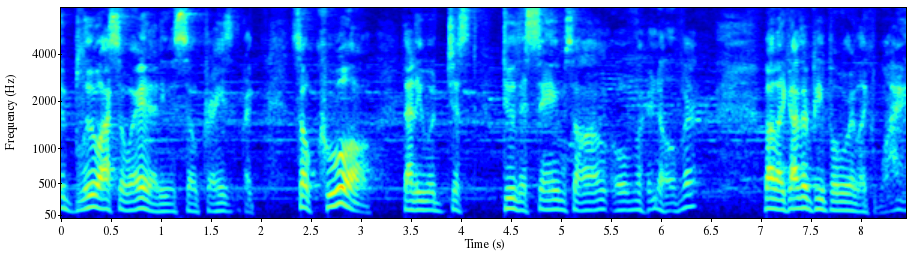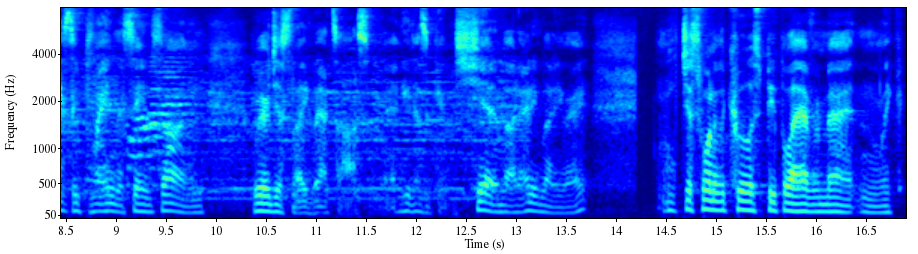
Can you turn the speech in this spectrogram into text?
it blew us away that he was so crazy, like so cool that he would just do the same song over and over. But like other people were like, why is he playing the same song? And we were just like, that's awesome, man. He doesn't give a shit about anybody, right? Just one of the coolest people I ever met. And like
